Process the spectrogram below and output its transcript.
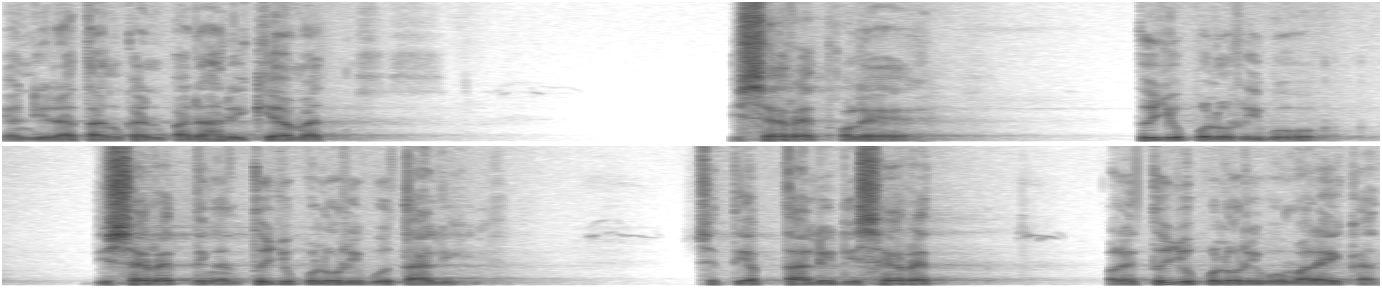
yang didatangkan pada hari kiamat. Diseret oleh 70 ribu diseret dengan 70 ribu tali. Setiap tali diseret oleh 70 ribu malaikat.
